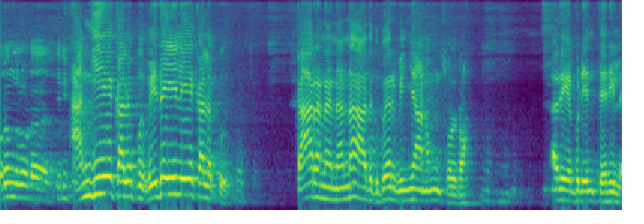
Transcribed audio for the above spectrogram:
உரங்களோட அங்கேயே கலப்பு விதையிலேயே கலப்பு. காரணம் என்னன்னா அதுக்கு பேர் விஞ்ஞானம்னு சொல்றோம். அது எப்படின்னு தெரியல.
